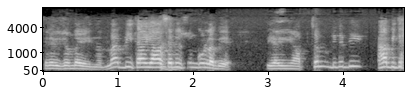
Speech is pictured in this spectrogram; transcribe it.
televizyonda yayınladılar. Bir tane Yasemin Sungur'la bir yayın yaptım. Bir de bir ha bir de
